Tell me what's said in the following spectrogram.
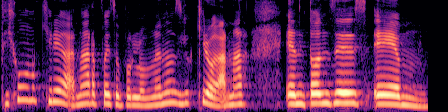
dijo uno quiere ganar, pues, o por lo menos yo quiero ganar. Entonces, em,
